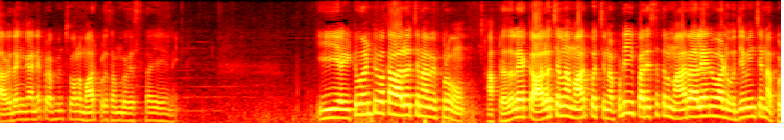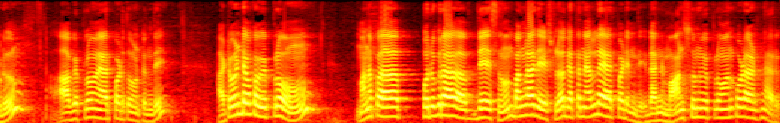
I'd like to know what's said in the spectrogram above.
ఆ విధంగానే ప్రపంచంలో మార్పులు సంభవిస్తాయి అని. ఈ ఇటువంటి ఒక ఆలోచన విప్లవం ఆ ప్రజల యొక్క ఆలోచనల మార్పు వచ్చినప్పుడు ఈ పరిస్థితులు మారాలి అని వాళ్ళు ఉద్యమించినప్పుడు ఆ విప్లవం ఏర్పడుతూ ఉంటుంది. అటువంటి ఒక విప్లవం మన ప పొరుగు దేశం బంగ్లాదేశ్లో గత నెలలో ఏర్పడింది. దాన్ని మాన్సూన్ విప్లవం అని కూడా అంటున్నారు.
